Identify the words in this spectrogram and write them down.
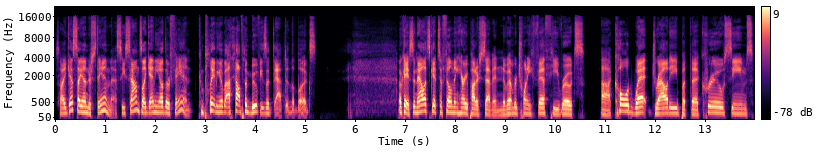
So I guess I understand this. He sounds like any other fan complaining about how the movies adapted the books. Okay, so now let's get to filming Harry Potter 7. November 25th, he wrote uh, cold, wet, droughty, but the crew seems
